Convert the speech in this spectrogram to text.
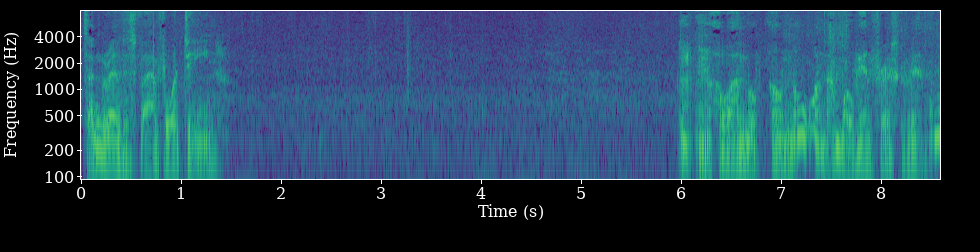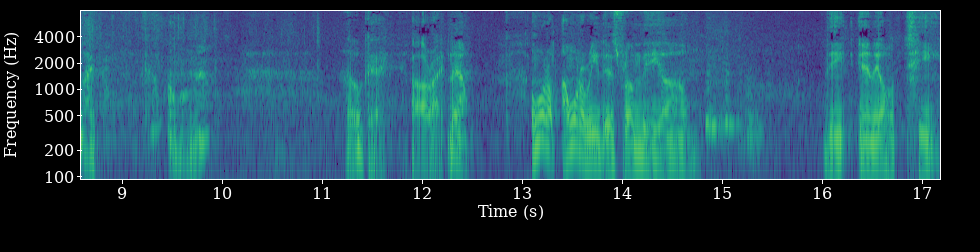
Second Corinthians 5.14. oh, I move. Oh, no one. I'm over in First Corinthians. I'm like, come on now. Okay. All right. Now, I want to I want to read this from the um, the NLT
